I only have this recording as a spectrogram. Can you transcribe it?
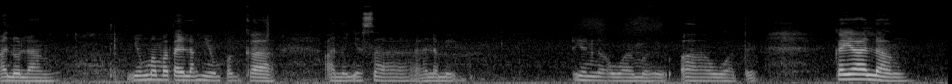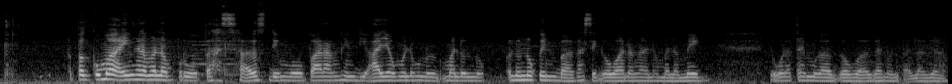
ano lang. Yung mamatay lang yung pagka ano niya sa lamig. Yun nga warmer uh, water. Kaya lang pag kumain ka naman ng prutas halos di mo parang hindi ayaw mo lun- malunok lunukin ba? Kasi gawa na nga ng malamig. Yung wala tayong magagawa ganun talaga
